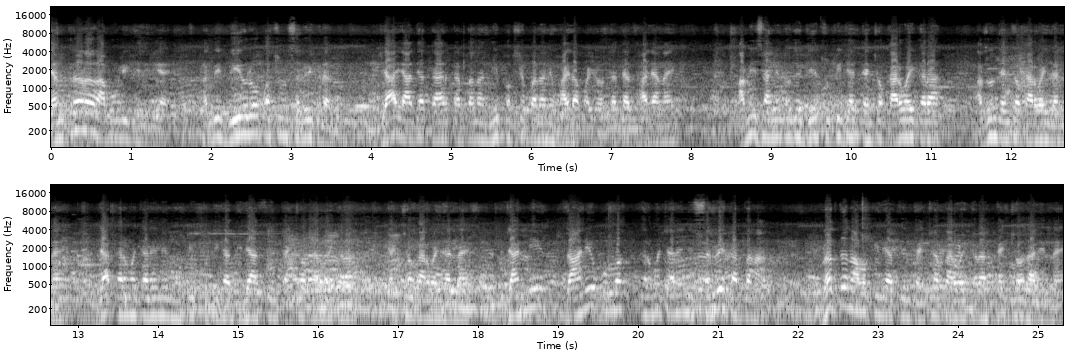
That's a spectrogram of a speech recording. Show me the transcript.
यंत्रणा राबवली गेलेली आहे अगदी बी सगळीकडं ज्या याद्या तयार करताना निपक्षपणाने व्हायला पाहिजे होत्या त्या झाल्या नाही. आम्ही सांगितलं होतं जे चुकीचे आहेत त्यांच्यावर कारवाई करा. अजून त्यांच्यावर कारवाई झाली नाही. ज्या कर्मचाऱ्यांनी मोठी चुकीच्या दिल्या असतील त्यांच्यावर कारवाई करा. त्यांच्यावर कारवाई झाली नाही. ज्यांनी जाणीवपूर्वक कर्मचाऱ्यांनी सर्वे करताना रद्द नावं केली असतील त्यांच्यावर कारवाई करा. त्यांच्यावर झालेली नाही.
